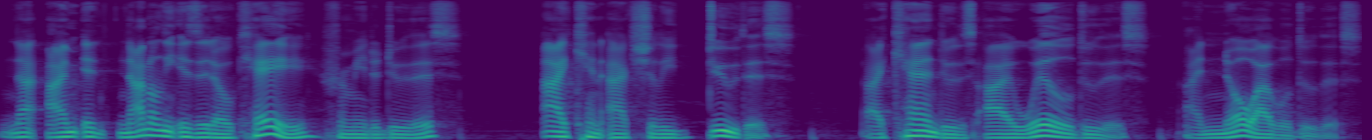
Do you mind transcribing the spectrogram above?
Not I'm it not only is it okay for me to do this, I can actually do this. I can do this. I will do this. I know I will do this.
